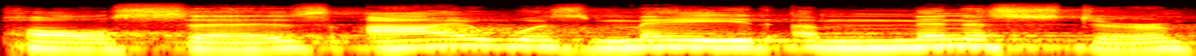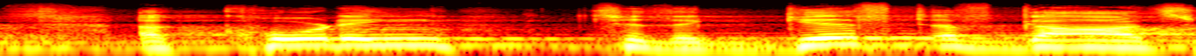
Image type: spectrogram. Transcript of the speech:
Paul says, I was made a minister according to the gift of God's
